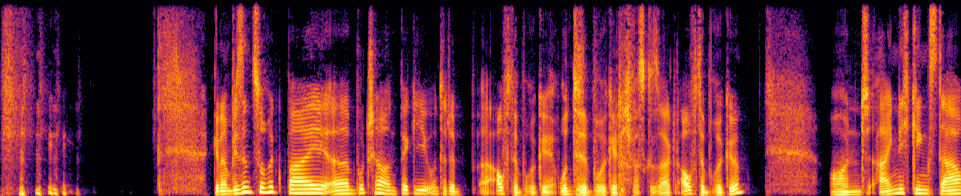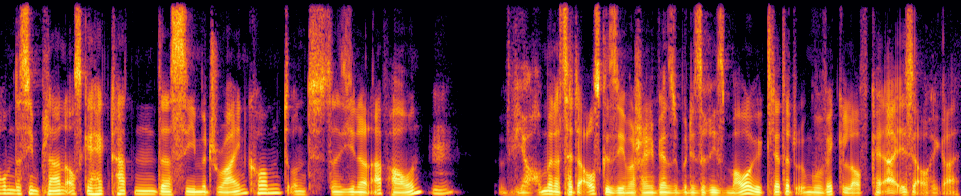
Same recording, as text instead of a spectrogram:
genau, wir sind zurück bei äh, Butcher und Becky unter der, äh, auf der Brücke. Unter der Brücke hätte ich was gesagt. Auf der Brücke. Und eigentlich ging es darum, dass sie einen Plan ausgeheckt hatten, dass sie mit Ryan kommt und dann sie dann abhauen. Mhm wie auch immer das hätte ausgesehen. Wahrscheinlich wären sie über diese riesen Mauer geklettert, irgendwo weggelaufen. Ah, ist ja auch egal.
